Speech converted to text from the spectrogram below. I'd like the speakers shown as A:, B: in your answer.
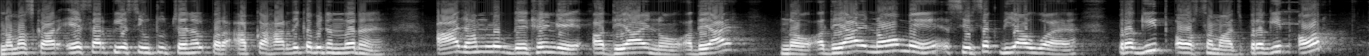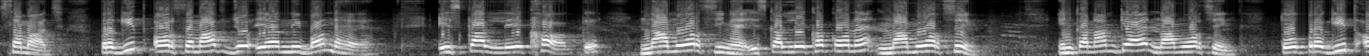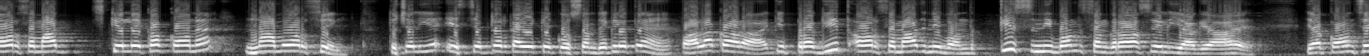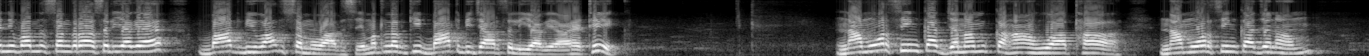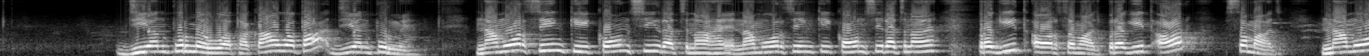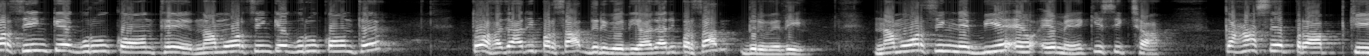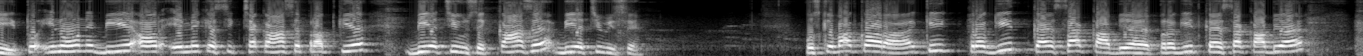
A: नमस्कार S R P S YouTube channel पर आपका हार्दिक अभिनंदन है। आज हम लोग देखेंगे अध्याय नौ। अध्याय नौ। अध्याय नौ में शीर्षक दिया हुआ है, प्रगीत और समाज। प्रगीत और समाज। प्रगीत और समाज जो यह निबंध है, इसका लेखक नामवर सिंह है। इसका लेखक कौन है? नामवर सिंह। इनका नाम क्या है? नामवर सिंह। तो प्रगीत और समाज के लेखक कौन है? नामवर सिंह। तो चलिए इस चैप्टर का एक एक क्वेश्चन देख लेते हैं। पहला कह रहा है कि प्रगीत और समाज निबंध किस निबंध संग्रह से लिया गया है? या कौन से निबंध संग्रह से लिया गया है? वाद विवाद संवाद से मतलब कि बात विचार से लिया गया है, ठीक? नामोर सिंह का जन्म कहाँ हुआ था? नामोर सिंह का जन्म जियनपुर में हुआ था। कहाँ हुआ था? जियनपुर में। नामवर सिंह की कौन सी रचना है? नामोर सिंह की कौन सी रचना है? प्रगीत और समाज। प्रगीत और समाज। नामोर सिंह के गुरु कौन थे? नामोर सिंह के गुरु कौन थे? तो हजारी प्रसाद द्विवेदी। हजारी प्रसाद द्विवेदी। नामोर सिंह ने बी एम ए की शिक्षा कहाँ से प्राप्त की? तो इन्होंने बीए और एमए के शिक्षा कहाँ से प्राप्त किए बीएचयू से। कहाँ से? बीएचयू से। उसके बाद कह रहा है कि प्रगीत कैसा काव्य है? प्रगीत कैसा काव्य है?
